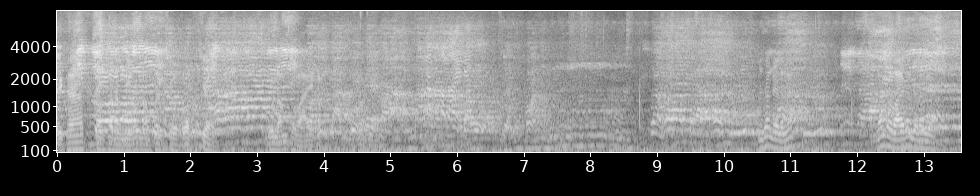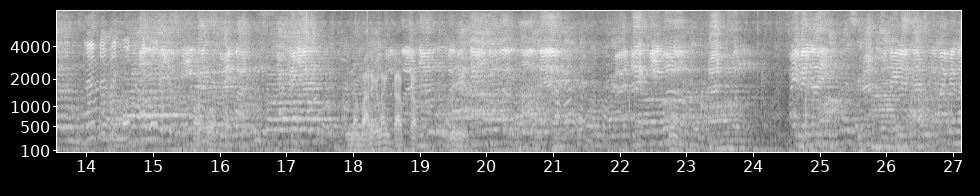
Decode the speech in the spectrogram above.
ดีครับจอมพลังมีน้องเปิดโชว์อบเที่ยวดูล้ำถวายครับดูท่านไหนล่ไหมล้ำถวายท่านไหนล่ะเนี่ยน้ำหวานกำลังกลับครับนี่ไม่เป็นไรไม่เป็นไร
